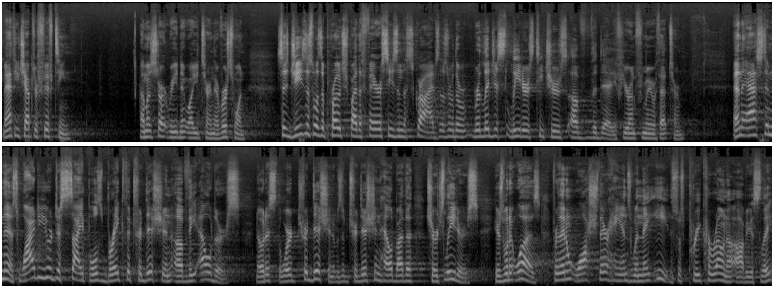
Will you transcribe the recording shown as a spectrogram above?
Matthew chapter 15. I'm going to start reading it while you turn there. Verse 1 says, Jesus was approached by the Pharisees and the scribes. Those were the religious leaders, teachers of the day, if you're unfamiliar with that term. And they asked him this Why do your disciples break the tradition of the elders? Notice the word tradition. It was a tradition held by the church leaders. Here's what it was For they don't wash their hands when they eat. This was pre corona, obviously.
